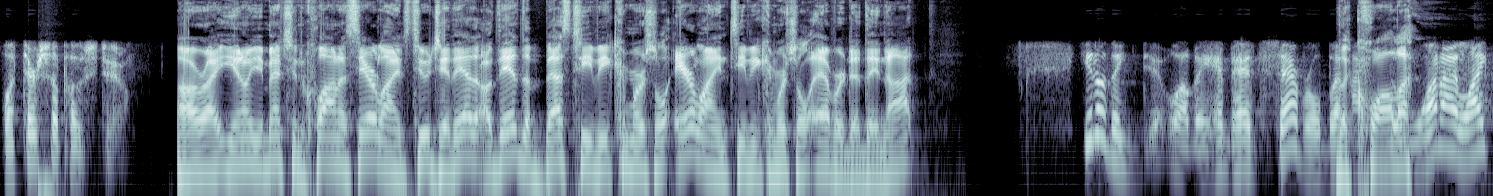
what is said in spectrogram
what they're supposed to. All right, you know, you mentioned Qantas Airlines too, Jay. They had, they had the best TV commercial, airline TV commercial ever, did they not? You know, they well, they have had several, but the, Koala? I, the one I like,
